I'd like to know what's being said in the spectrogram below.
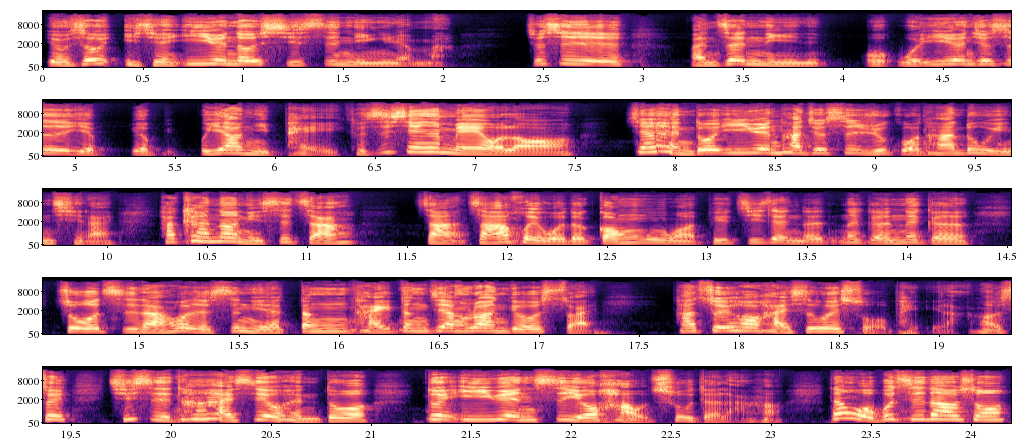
有时候以前医院都息事宁人嘛，就是反正你我我医院就是也也不要你赔。可是现在没有了，现在很多医院他就是如果他录影起来，他看到你是砸砸砸毁我的公物啊，比如急诊的那个那个桌子啊，或者是你的灯台灯这样乱给我甩。他最后还是会索赔啦，哈，所以其实他还是有很多对医院是有好处的啦，哈。但我不知道说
